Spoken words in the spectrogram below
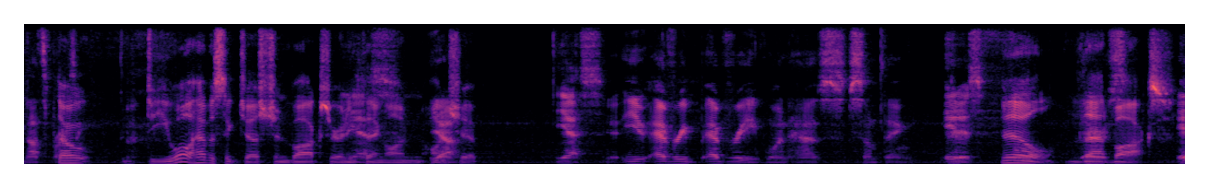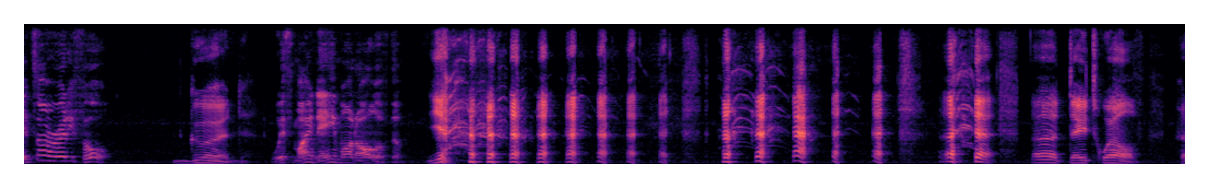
Not surprising. So, do you all have a suggestion box or anything Yes. on on Yeah. ship? Yes, You- every everyone has something. it is Fill that There's- box. It's already full Good. with my name on all of them. Yeah. uh, day 12. Uh,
